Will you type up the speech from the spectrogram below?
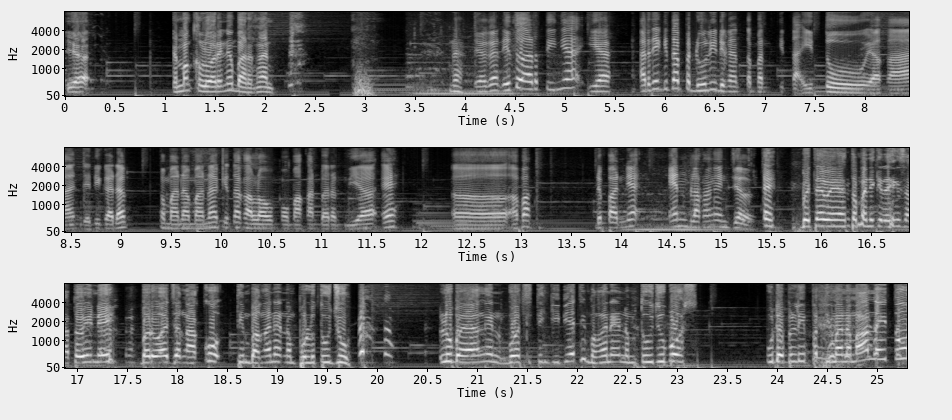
Ya emang keluarannya barengan? Nah, ya kan? Itu artinya ya artinya kita peduli dengan teman kita itu ya kan. Jadi kadang ke mana-mana kita kalau mau makan bareng dia, eh eh apa depannya N belakangnya Angel. eh btw teman kita yang satu ini baru aja ngaku timbangannya 67 lu bayangin buat setinggi dia timbangannya 67 bos udah belipet di mana-mana itu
